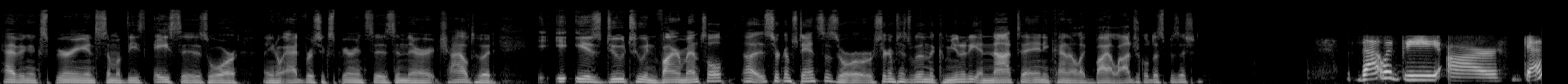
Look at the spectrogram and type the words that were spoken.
having experienced some of these ACEs or you know adverse experiences in their childhood is due to environmental uh, circumstances or, or, circumstances within the community and not to any kind of like biological disposition? That would be our guess,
